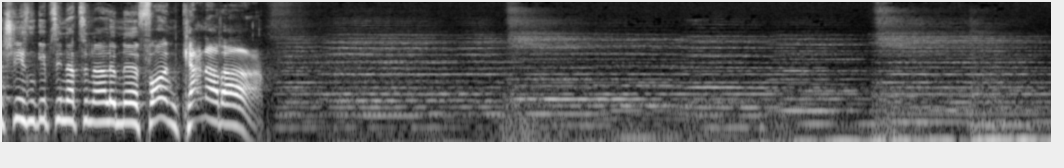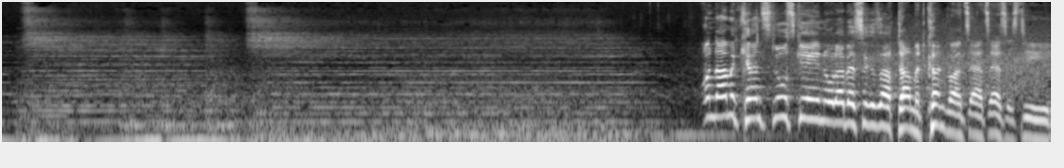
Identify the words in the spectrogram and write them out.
Anschließend gibt es die Nationalhymne von Kanada. Und damit kann es losgehen, oder besser gesagt, damit können wir uns als erstes die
